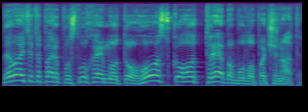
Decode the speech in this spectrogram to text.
Давайте тепер послухаємо того, з кого треба було починати.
